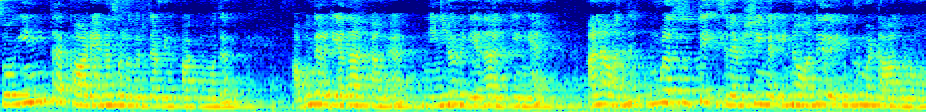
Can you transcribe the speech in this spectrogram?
ஸோ இந்த கார்டு என்ன சொல்ல வருது அப்படின்னு பார்க்கும்போது அவங்க ரெடியாக தான் இருக்காங்க. நீங்களும் ரெடியாக தான் இருக்கீங்க. ஆனால் வந்து உங்களை சுற்றி சில விஷயங்கள் இன்னும் வந்து இம்ப்ரூவ்மெண்ட் ஆகணும்.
